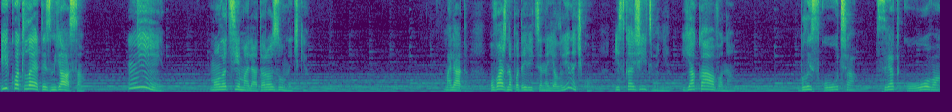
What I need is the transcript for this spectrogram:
І котлети з м'яса. Ні. Молодці малята, розумнички. Малята, уважно подивіться на ялиночку і скажіть мені, яка вона? Блискуча, святкова.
